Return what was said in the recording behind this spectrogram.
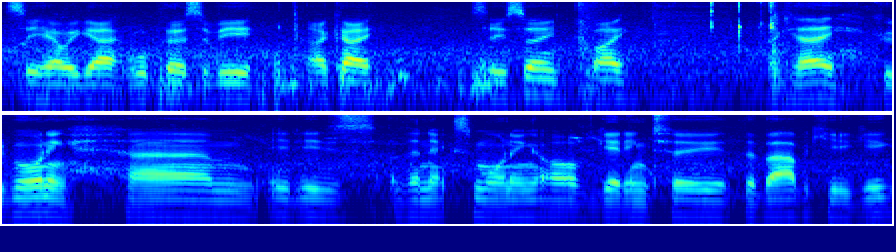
see how we go. We'll persevere. Okay, see you soon. Bye. Okay, good morning. Um, it is the next morning of getting to the barbecue gig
